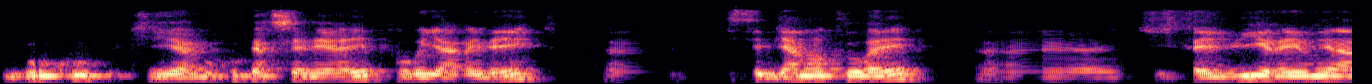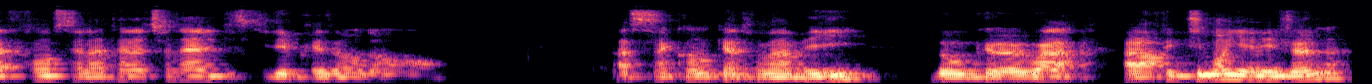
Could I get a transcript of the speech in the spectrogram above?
beaucoup, qui a beaucoup persévéré pour y arriver, euh, qui s'est bien entouré, euh, qui fait lui rayonner la France à l'international puisqu'il est présent dans à 50-80 pays. Donc voilà. Alors effectivement, il y a les jeunes,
